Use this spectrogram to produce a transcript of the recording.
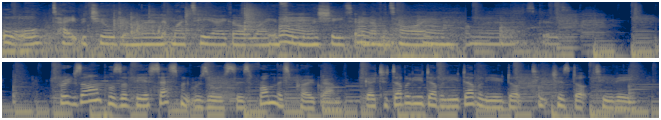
or take the children and then let my TA go away and fill in mm. the sheet at another mm. time. Yeah, that's good. For examples of the assessment resources from this programme, go to www.teachers.tv.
